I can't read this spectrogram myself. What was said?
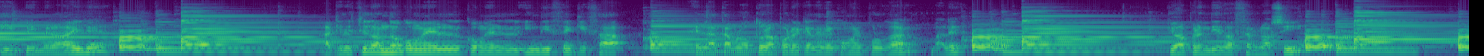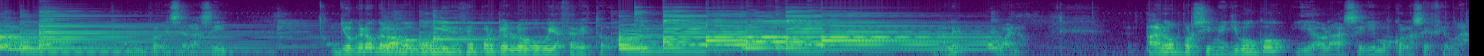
y primero al aire. Aquí le estoy dando con el, con el índice, quizá en la tablatura pone que le dé con el pulgar, ¿vale? Yo he aprendido a hacerlo así. También puede ser así. Yo creo que lo hago con el índice porque luego voy a hacer esto. Paro por si me equivoco y ahora seguimos con la sección A.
